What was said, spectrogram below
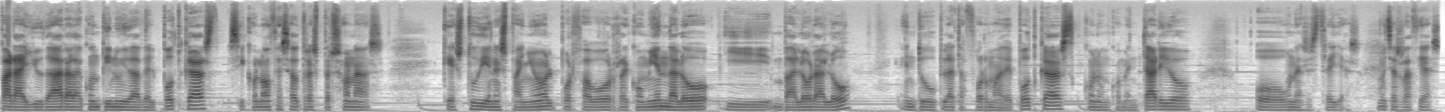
para ayudar a la continuidad del podcast. Si conoces a otras personas que estudien español, por favor recomiéndalo y valóralo en tu plataforma de podcast con un comentario o unas estrellas. Muchas gracias.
